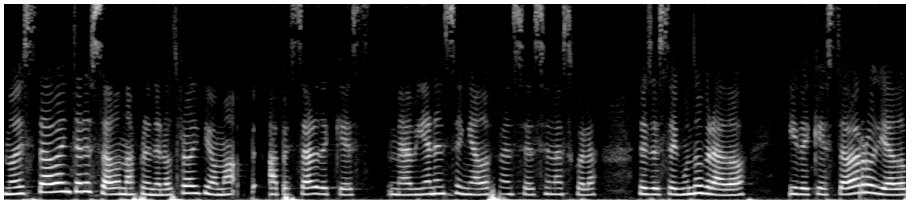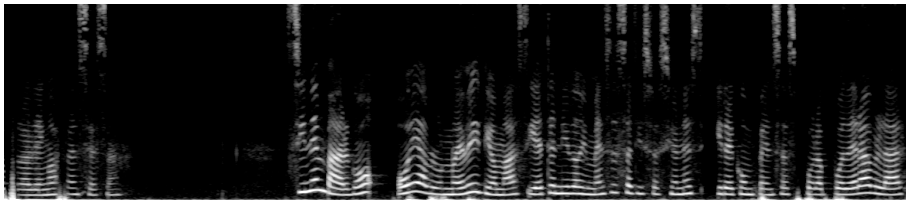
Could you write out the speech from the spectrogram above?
No estaba interesado en aprender otro idioma a pesar de que me habían enseñado francés en la escuela desde segundo grado y de que estaba rodeado por la lengua francesa. Sin embargo, hoy hablo nueve idiomas y he tenido inmensas satisfacciones y recompensas por poder hablar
